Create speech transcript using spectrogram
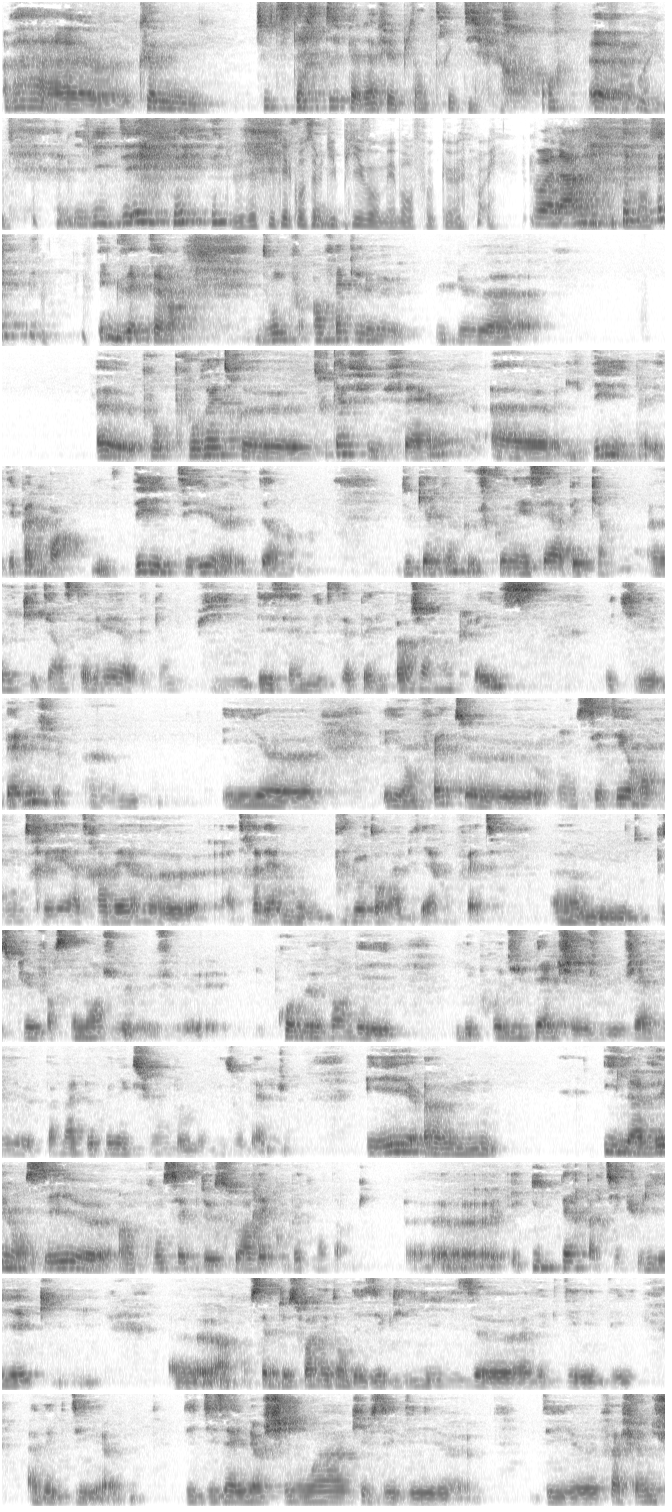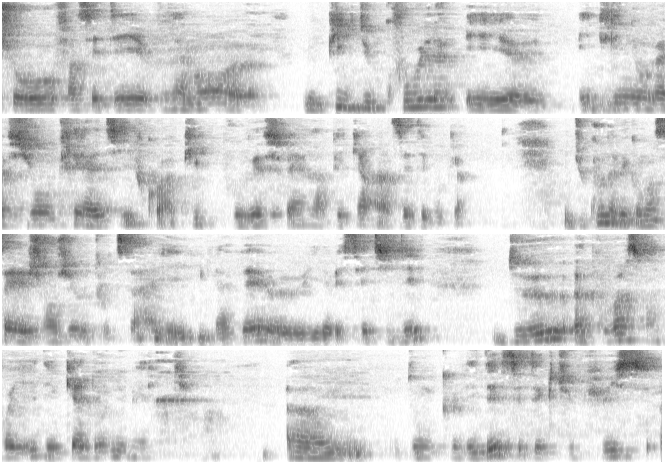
Ah, euh, Comme toute start-up, elle a fait plein de trucs différents. Euh, L'idée. Je vais vous expliquer le concept du pivot, mais bon, faut que. Ouais. Voilà. Exactement. Donc, en fait, le, euh, euh, pour, pour, être euh, tout à fait fair, l'idée n'était pas de moi. L'idée était de quelqu'un que je connaissais à Pékin, qui était installé à Pékin depuis des années, qui s'appelle Benjamin Claes et qui est belge. et, et en fait, on s'était rencontrés à travers, à travers mon boulot dans la bière, en fait. Euh, parce que forcément, je, je les, produits belges, j'avais pas mal de connexions dans le réseau belge. Et euh, il avait lancé euh, un concept de soirée complètement dingue et hyper particulier, qui, un concept de soirée dans des églises avec des, avec des, designers chinois qui faisaient des, des fashion shows. Enfin, c'était vraiment le pic du cool et et de l'innovation créative quoi, qui pouvait se faire à Pékin à cette époque-là. du coup, on avait commencé à échanger autour de ça et il avait, euh, il avait cette idée de euh, pouvoir s'envoyer des cadeaux numériques. Euh, donc l'idée, c'était que tu puisses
